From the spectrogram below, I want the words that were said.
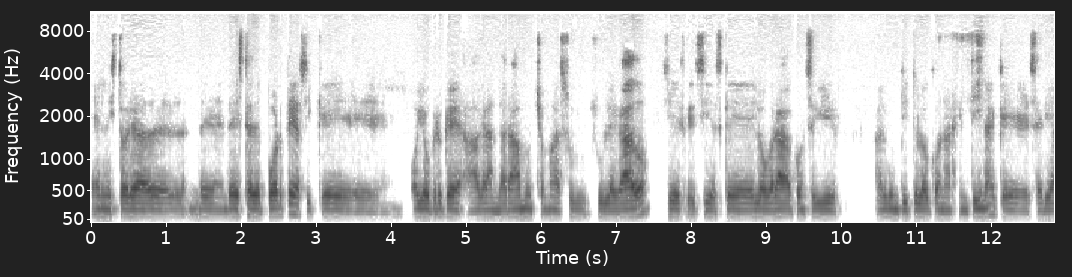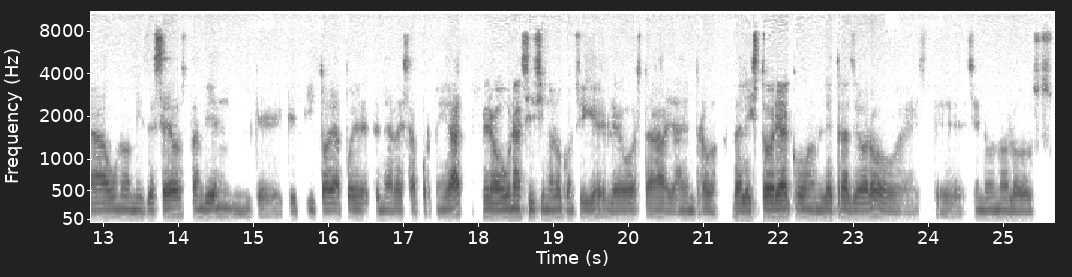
en la historia de, este deporte, así que eh, hoy yo creo que agrandará mucho más su, legado si es que logra conseguir algún título con Argentina, que sería uno de mis deseos también, que, y todavía puede tener esa oportunidad, pero aún así si no lo consigue, Leo está ya dentro de la historia con letras de oro, este, siendo uno de los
